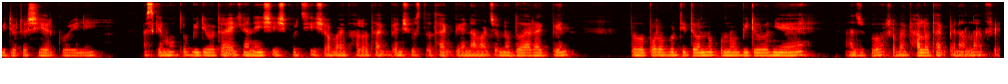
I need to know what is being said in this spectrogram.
ভিডিওটা শেয়ার করিনি। আজকের মতো ভিডিওটা এখানেই শেষ করছি। সবাই ভালো থাকবেন, সুস্থ থাকবেন, আমার জন্য দোয়া রাখবেন। তো পরবর্তীতে অন্য কোনো ভিডিও নিয়ে আসব। সবাই ভালো থাকবেন, আল্লাহ হাফেজ।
